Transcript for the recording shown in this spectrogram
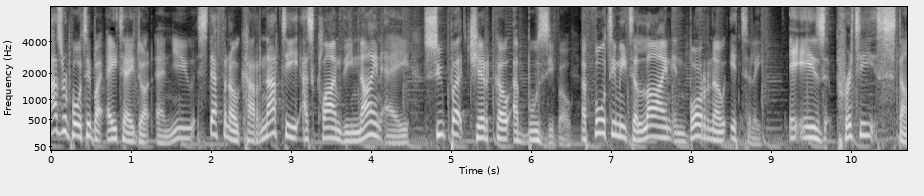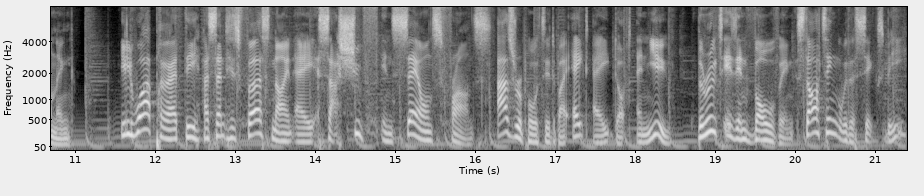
As reported by 8a.nu, Stefano Carnati has climbed the 9A Super Circo Abusivo, a 40 meter line in Borno, Italy. It is pretty stunning. Ilwa Peretti has sent his first 9A Sachouf in Séance, France, as reported by 8a.nu. The route is involving, starting with a 6B,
